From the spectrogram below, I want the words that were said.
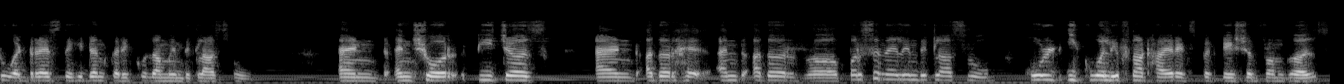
to address the hidden curriculum in the classroom and ensure teachers and other and other uh, personnel in the classroom hold equal if not higher expectations from girls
